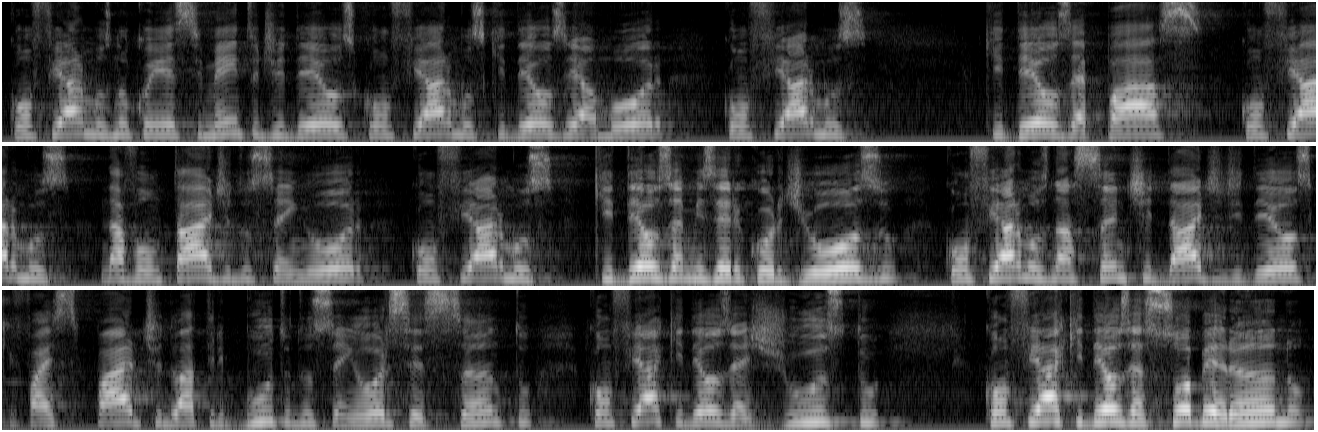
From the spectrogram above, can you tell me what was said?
Confiarmos no conhecimento de Deus, confiarmos que Deus é amor, confiarmos que Deus é paz, confiarmos na vontade do Senhor, confiarmos que Deus é misericordioso, confiarmos na santidade de Deus, que faz parte do atributo do Senhor ser santo, confiar que Deus é justo, confiar que Deus é soberano,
